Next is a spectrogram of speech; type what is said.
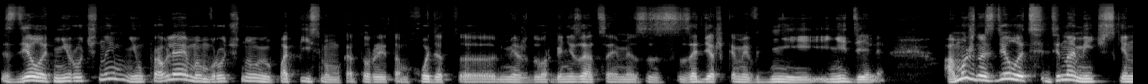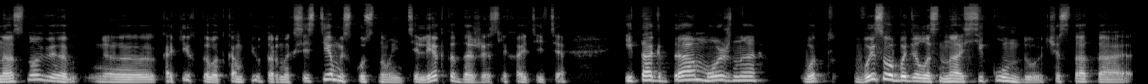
сделать не ручным, не управляемым вручную по письмам, которые там ходят э, между организациями с задержками в дни и недели, а можно сделать динамически на основе э, каких-то вот компьютерных систем, искусственного интеллекта, даже если хотите. И тогда можно вот высвободилась на секунду частота,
